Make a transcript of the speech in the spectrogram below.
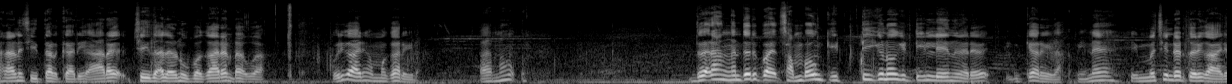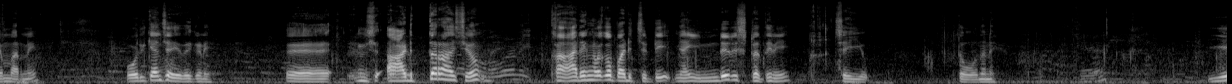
ആരാണ് ചീത്ത ആൾക്കാർ ആരെ ചെയ്താലാണ് ഉപകാരം ഉണ്ടാവുക? ഒരു കാര്യം നമുക്കറിയില്ല. കാരണം ഇതുവരെ അങ്ങനത്തെ ഒരു സംഭവം കിട്ടിക്കണോ കിട്ടിയില്ലേ എന്ന് വരെ എനിക്കറിയില്ല. പിന്നെ ഇമ്മച്ചിന്റെ അടുത്തൊരു കാര്യം പറഞ്ഞ് ഓടിക്കാൻ ചെയ്തേക്കണേ. അടുത്ത പ്രാവശ്യം കാര്യങ്ങളൊക്കെ പഠിച്ചിട്ട് ഞാൻ എന്റെ ഒരു ഇഷ്ടത്തിന് ചെയ്യും തോന്നണേ. ഈ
